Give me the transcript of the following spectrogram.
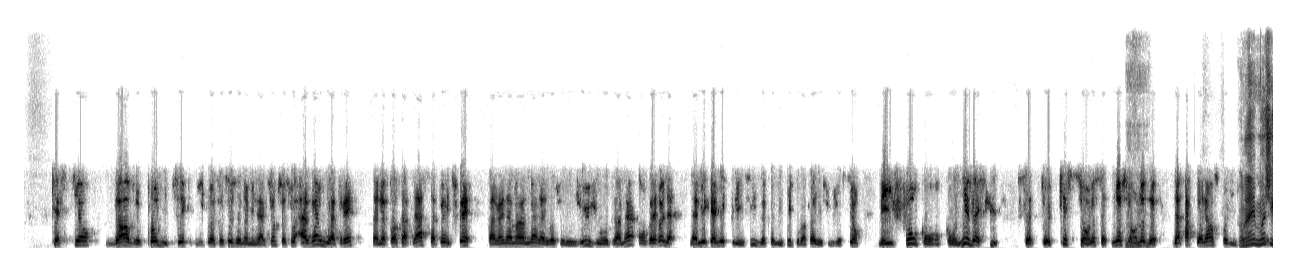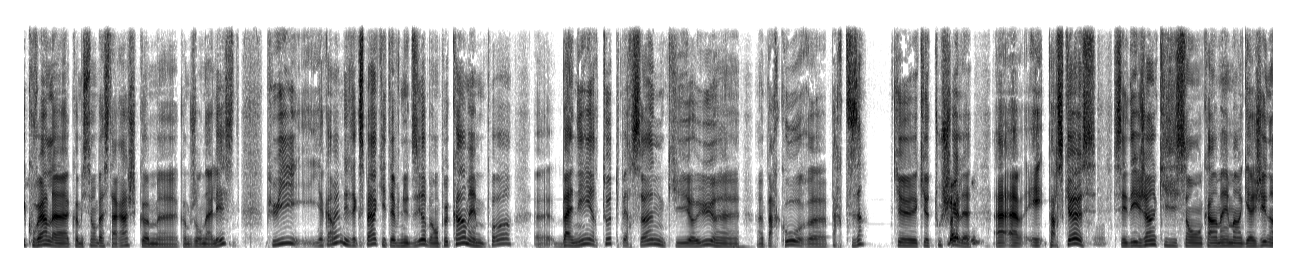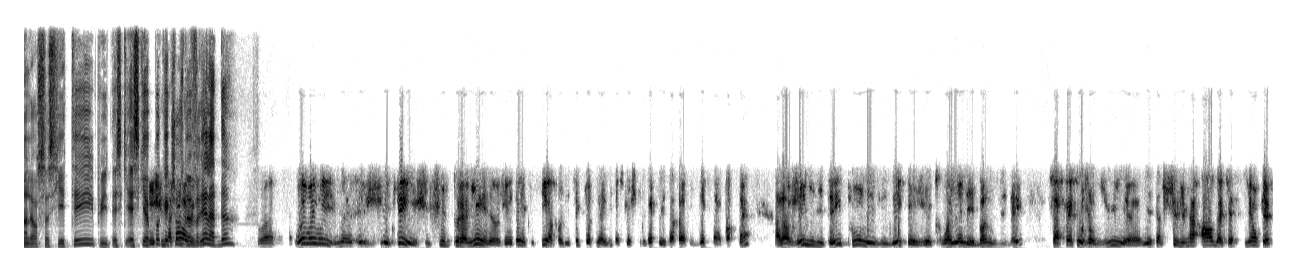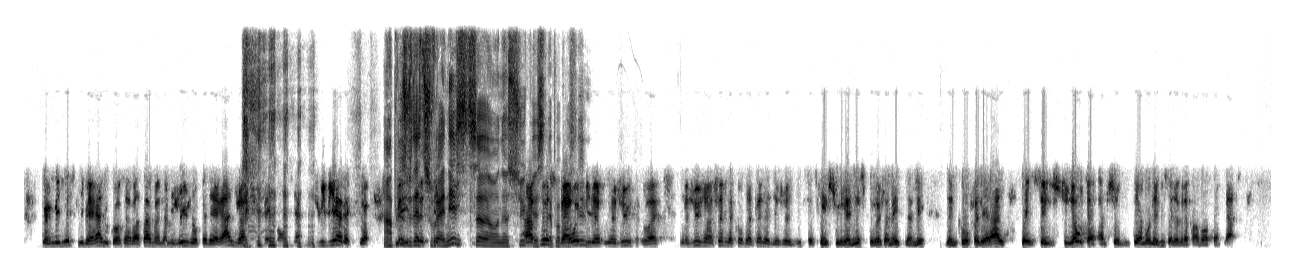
question d'ordre politique du processus de nomination, que ce soit avant ou après, ça n'a pas sa place. Ça peut être fait par un amendement à la loi sur les juges ou autrement. On verra la, mécanique précise. Le comité pourra faire des suggestions. Mais il faut qu'on évacue cette question-là, cette notion-là de- d'appartenance politique. Ouais, moi, j'ai couvert la commission Bastarache comme, euh, comme journaliste. Puis, il y a quand même des experts qui étaient venus dire ben, on peut quand même pas euh, bannir toute personne qui a eu un, un parcours euh, partisan. Qui a, qui a touché à la- Ben, à- à- et parce que c'est des gens qui sont quand même engagés dans leur société. Puis est-ce qu'il est-ce qu'il n'y a pas quelque chose de vrai là-dedans? Oui, oui, oui. Écoutez, je, suis le premier. J'ai été impliqué en politique toute ma vie parce que je trouvais que les affaires publiques, c'est important. Alors, j'ai milité pour les idées que je croyais les bonnes idées. Ça fait qu'aujourd'hui, euh, il est absolument hors de question que qu'un ministre libéral ou conservateur me nomme juge au fédéral. J'en suis bien conscient. Je vis bien avec ça. En plus, Mais vous êtes souverainiste, ça, on a su En que c'était pas ben oui, possible. puis le, le juge, ouais, le juge en chef de la Cour d'appel a déjà dit que ce serait un souverainiste ne pourrait jamais être nommé d'une Cour fédérale. C'est une autre absurdité. À mon avis, ça ne devrait pas avoir sa place.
